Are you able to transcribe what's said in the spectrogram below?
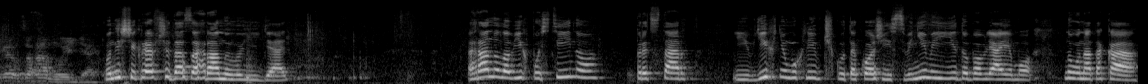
ще за граму їдять. Вони ще крепше да, за гранулу їдять. Гранула в їх постійно предстарт, і в їхньому хлібчику також і свині ми її додаємо. Ну, вона така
